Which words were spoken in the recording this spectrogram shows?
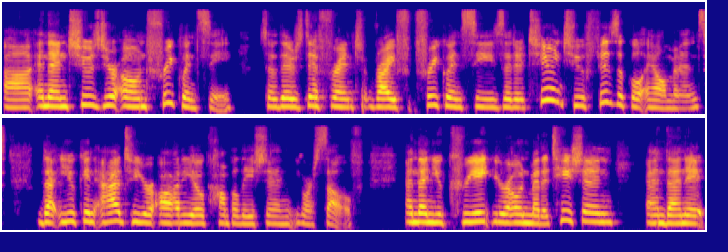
uh, and then choose your own frequency. So there's different rife frequencies that attune to physical ailments that you can add to your audio compilation yourself. And then you create your own meditation and then it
